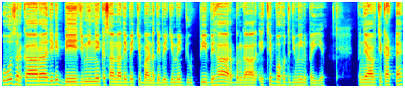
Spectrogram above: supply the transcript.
ਉਹ ਸਰਕਾਰ ਆ ਜਿਹੜੀ ਬੇਜ਼ਮੀਨੇ ਕਿਸਾਨਾਂ ਦੇ ਵਿੱਚ ਵੰਡ ਦੇਵੇ, ਜਿਵੇਂ ਯੂਪੀ ਬਿਹਾਰ, ਬੰਗਾਲ, ਇੱਥੇ ਬਹੁਤ ਜ਼ਮੀਨ ਪਈ ਹੈ। ਪੰਜਾਬ 'ਚ ਘੱਟ ਹੈ,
